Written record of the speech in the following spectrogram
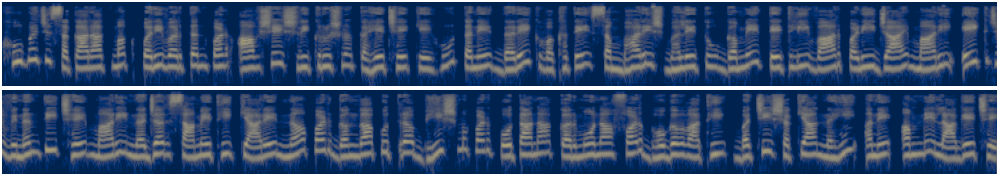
ખૂબ જ સકારાત્મક પરિવર્તન પણ આવશે. શ્રીકૃષ્ણ કહે છે કે, હું તને દરેક વખતે સંભાળીશ, ભલે તું ગમે તેટલી વાર પડી જાય. મારી એક જ વિનંતી છે, મારી નજર સામેથી ક્યારે ન પણ ગંગાપુત્ર ભીષ્મ પણ પોતાના કર્મોના ફળ ભોગવવાથી બચી શક્યા નહીં અને અમને લાગે છે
